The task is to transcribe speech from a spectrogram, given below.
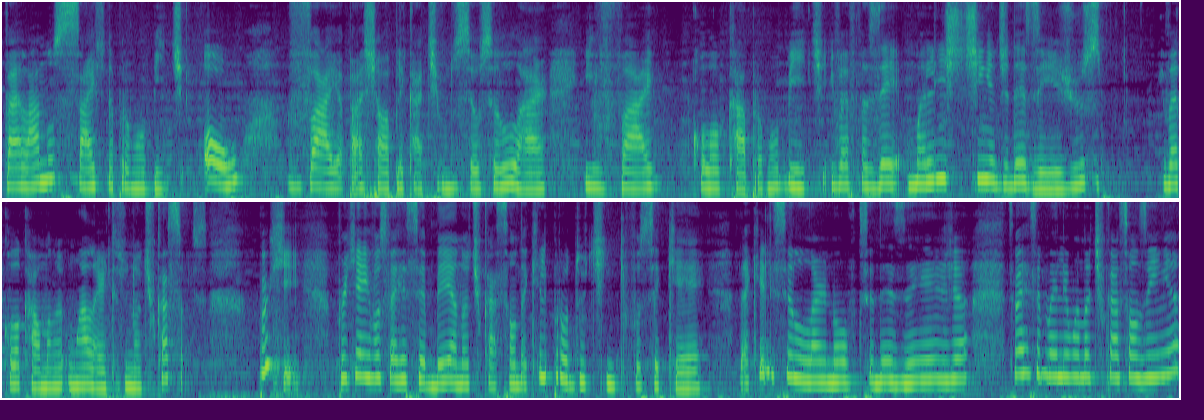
vai lá no site da Promobit ou vai baixar o aplicativo no seu celular e vai colocar Promobit e vai fazer uma listinha de desejos e vai colocar uma, um alerta de notificações. Por quê? Porque aí você vai receber a notificação daquele produtinho que você quer, daquele celular novo que você deseja. Você vai receber ali uma notificaçãozinha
